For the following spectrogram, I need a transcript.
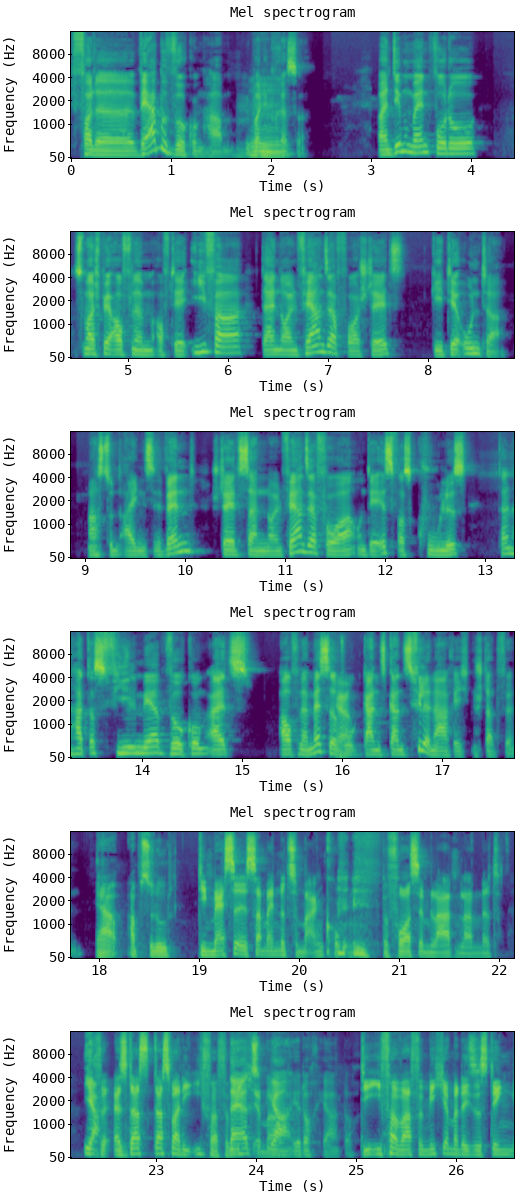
volle Werbewirkung haben über die Mhm. Presse. Weil in dem Moment, wo du zum Beispiel auf einem, auf der IFA deinen neuen Fernseher vorstellst, geht der unter. Machst du ein eigenes Event, stellst deinen neuen Fernseher vor und der ist was Cooles, dann hat das viel mehr Wirkung als auf einer Messe, Ja. wo ganz, ganz viele Nachrichten stattfinden. Ja, absolut. Die Messe ist am Ende zum Angucken, bevor es im Laden landet. Ja. Für, also, das, das war die IFA für Naja, mich immer. ja, ja, doch, ja, doch. Die IFA war für mich immer dieses Ding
